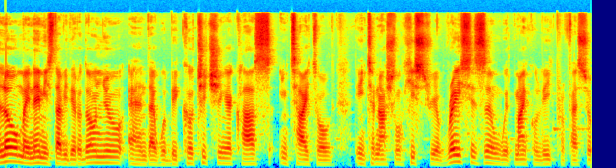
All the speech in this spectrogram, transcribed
Hello, my name is Davide Rodogno and I will be co-teaching a class entitled The International History of Racism with my colleague Professor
